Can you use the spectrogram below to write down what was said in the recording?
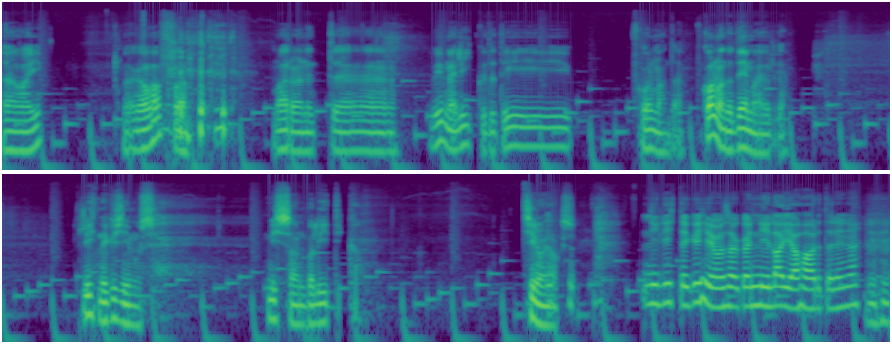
Davai, väga vahva ma arvan, et äh võime liikuda tee-, kolmanda, kolmanda teema juurde. lihtne küsimus. mis on poliitika? sinu jaoks nii lihtne küsimus, aga nii laiahaardeline mm. -hmm.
